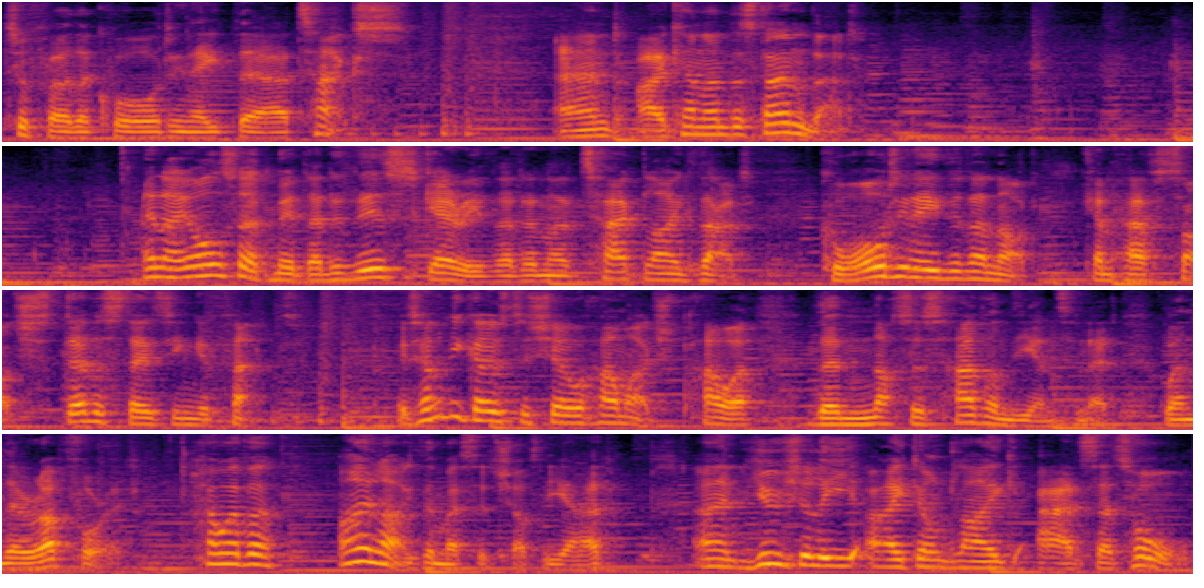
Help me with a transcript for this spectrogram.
to further coordinate their attacks. And I can understand that. And I also admit that it is scary that an attack like that, coordinated or not, can have such devastating effect. It only goes to show how much power the nutters have on the internet when they're up for it. However, I like the message of the ad, and usually I don't like ads at all.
